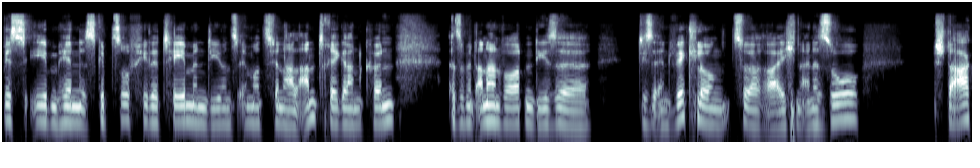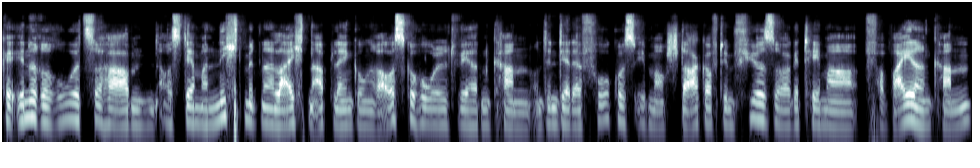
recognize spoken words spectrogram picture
bis eben hin, es gibt so viele Themen, die uns emotional anträgern können. Also mit anderen Worten, diese, diese Entwicklung zu erreichen, eine so starke innere Ruhe zu haben, aus der man nicht mit einer leichten Ablenkung rausgeholt werden kann und in der der Fokus eben auch stark auf dem Fürsorgethema verweilen kann,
